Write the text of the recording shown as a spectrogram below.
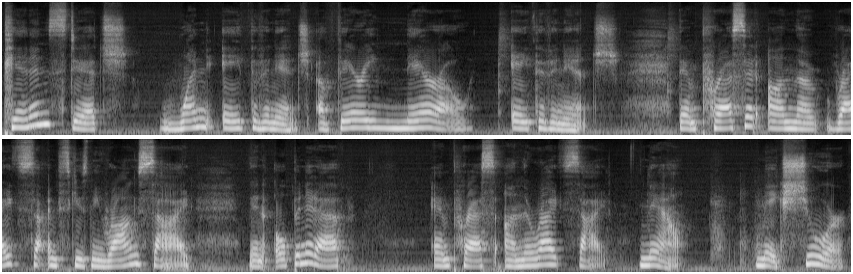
pin and stitch one eighth of an inch, a very narrow eighth of an inch. Then press it on the right side, excuse me, wrong side. Then open it up and press on the right side. Now, make sure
